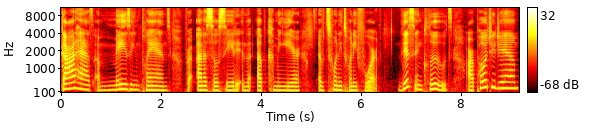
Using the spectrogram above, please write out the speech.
God has amazing plans for unassociated in the upcoming year of 2024. This includes our Poetry Jam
